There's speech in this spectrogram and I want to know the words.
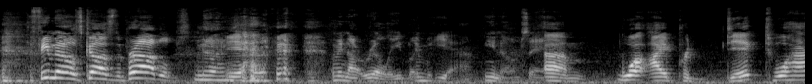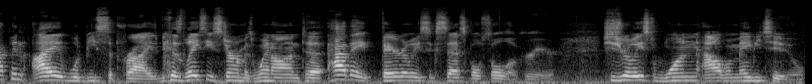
The females cause the problems. No, I'm Yeah. I mean, not really, but yeah. you know what I'm saying. Um, what I predict will happen, I would be surprised because Lacey Sturm has went on to have a fairly successful solo career. She's released one album, maybe two,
